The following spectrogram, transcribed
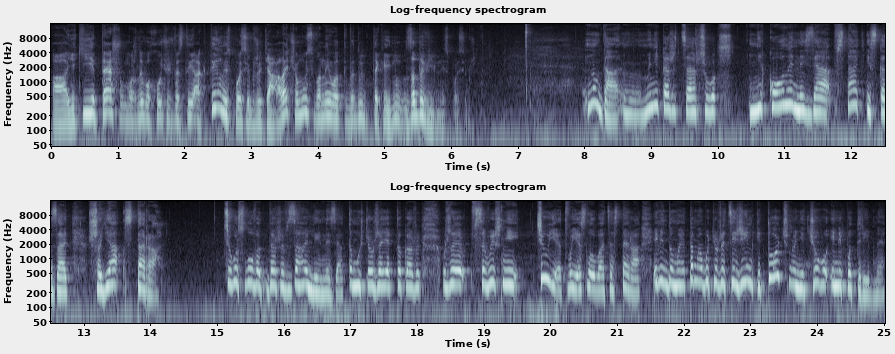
а, які теж, можливо, хочуть вести активний спосіб життя, але чомусь вони от ведуть такий ну, задовільний спосіб життя? Ну да, е, мені кажеться, що ніколи не можна встати і сказати, що я стара. Цього слова навіть взагалі не можна, тому що вже, як то кажуть, вже Всевишній чує твоє слово, це стара, і він думає, та, мабуть, уже ці жінки точно нічого і не потрібне.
